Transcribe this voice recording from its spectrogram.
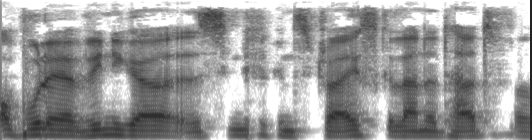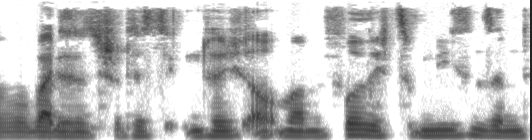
obwohl er weniger significant Strikes gelandet hat, wobei diese Statistiken natürlich auch immer mit Vorsicht zu genießen sind,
